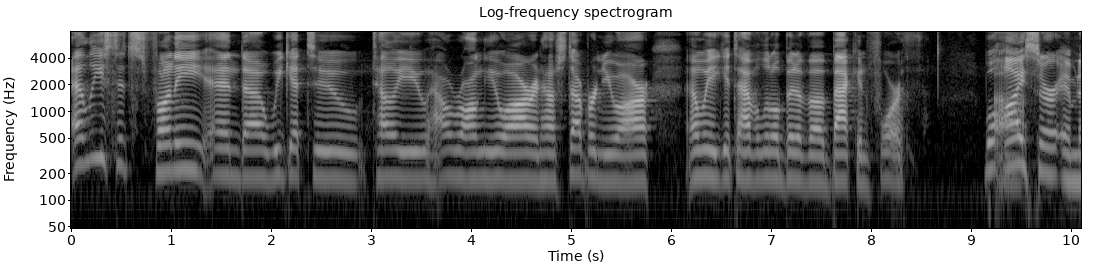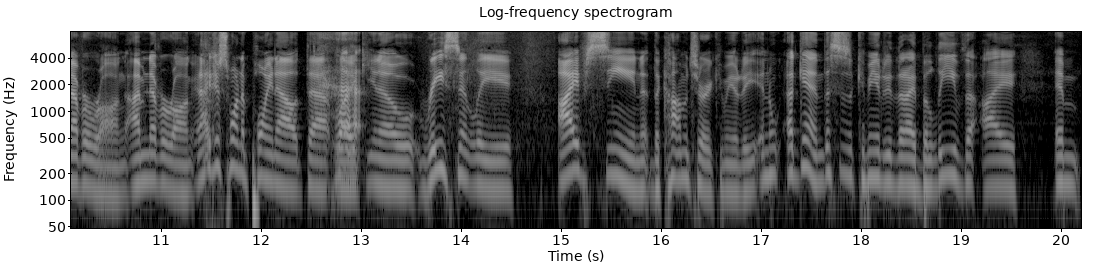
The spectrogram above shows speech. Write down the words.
At least it's funny, and uh, we get to tell you how wrong you are and how stubborn you are, and we get to have a little bit of a back and forth. Well, I, sir, am never wrong. I'm never wrong. And I just want to point out that, like, you know, recently I've seen the commentary community. And again, this is a community that I believe that I am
